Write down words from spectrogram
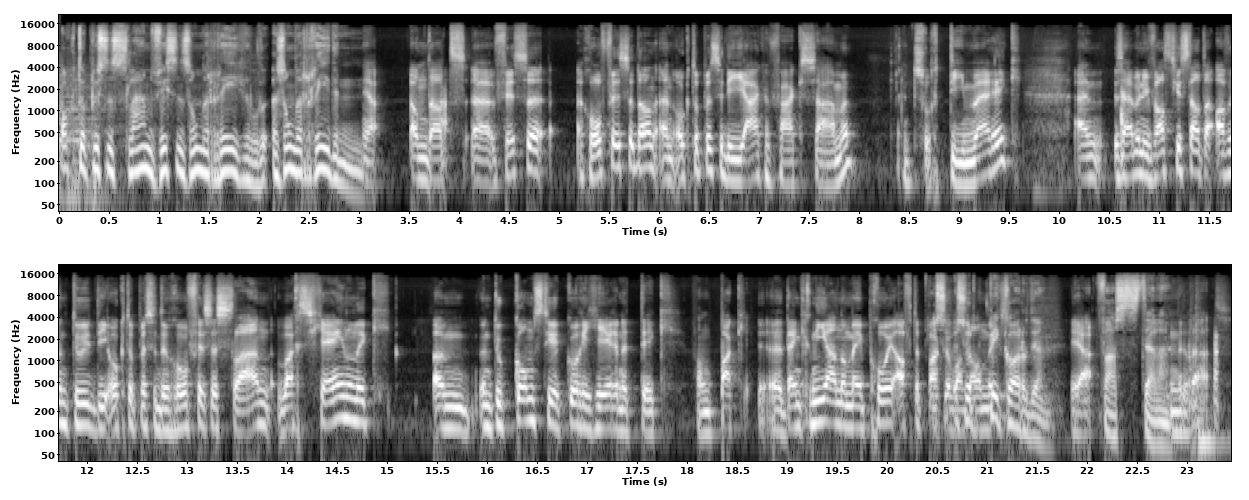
Octopussen slaan vissen zonder, regel, eh, zonder reden. Ja, omdat eh, vissen, roofvissen dan en octopussen, die jagen vaak samen. Een soort teamwerk. En ze hebben nu vastgesteld dat af en toe die octopussen de roofvissen slaan. Waarschijnlijk een, een toekomstige corrigerende tik. Van pak, eh, denk er niet aan om mijn prooi af te Een pakken, want soort anders... pikorde Ja, vaststellen. inderdaad.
